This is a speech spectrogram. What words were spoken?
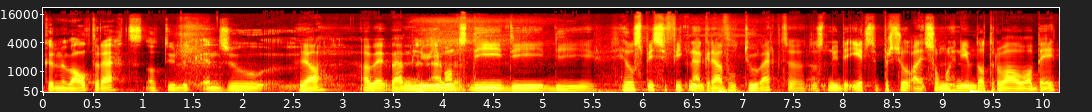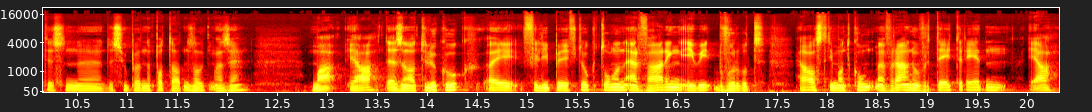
kunnen wel terecht natuurlijk in zo... Ja, ah, we hebben nu iemand die, die, die heel specifiek naar gravel toewerkt. Eh, dat is nu de eerste persoon. Allee, sommigen nemen dat er wel wat bij tussen eh, de soep en de pataten, zal ik maar zeggen. Maar ja, dat is dan natuurlijk ook... Hey, Philippe heeft ook tonnen ervaring. Je weet bijvoorbeeld, ja, als er iemand komt met vragen over tijdrijden... Ja,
